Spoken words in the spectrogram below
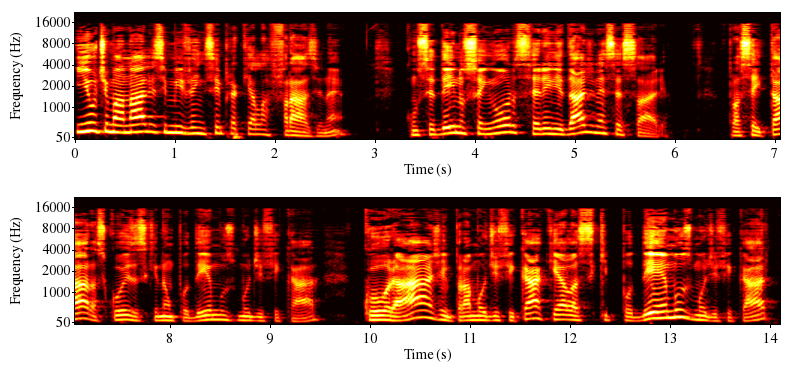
Em última análise, me vem sempre aquela frase, né? Concedei no Senhor serenidade necessária para aceitar as coisas que não podemos modificar, coragem para modificar aquelas que podemos modificar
